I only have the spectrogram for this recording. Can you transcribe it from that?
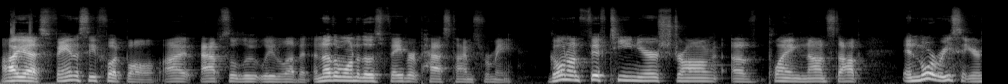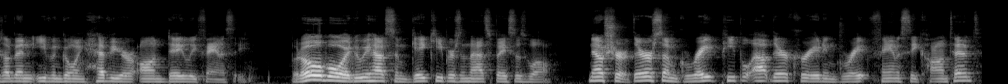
Ah, yes, fantasy football. I absolutely love it. Another one of those favorite pastimes for me. Going on 15 years strong of playing nonstop. In more recent years, I've been even going heavier on daily fantasy. But oh boy, do we have some gatekeepers in that space as well. Now, sure, there are some great people out there creating great fantasy content,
